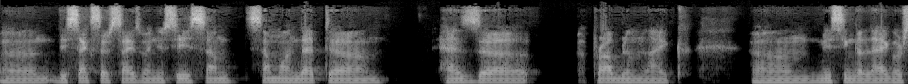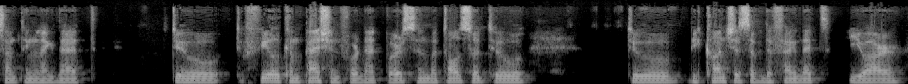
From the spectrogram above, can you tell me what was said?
um, this exercise, when you see some someone that um, has a, a, problem like um, missing a leg or something like that, to to feel compassion for that person, but also to to be conscious of the fact that you are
